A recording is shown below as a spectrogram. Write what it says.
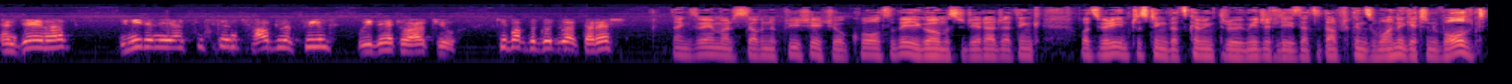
And Jairaj, you need any assistance out in the field, we're there to help you. Keep up the good work, Taresh. Thanks very much, Selvin. Appreciate your call. So there you go, Mr. Jairaj. I think what's very interesting that's coming through immediately is that South Africans want to get involved,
